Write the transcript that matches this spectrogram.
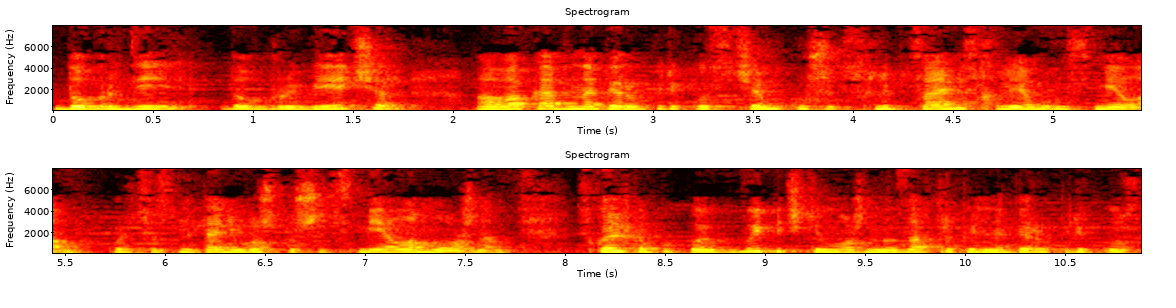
Добрый день, добрый вечер. Авокадо на первый перекус чем кушать? С хлебцами, с хлебом смело. Курицу в сметане может кушать смело, можно. Сколько pp выпечки можно на завтрак или на первый перекус?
